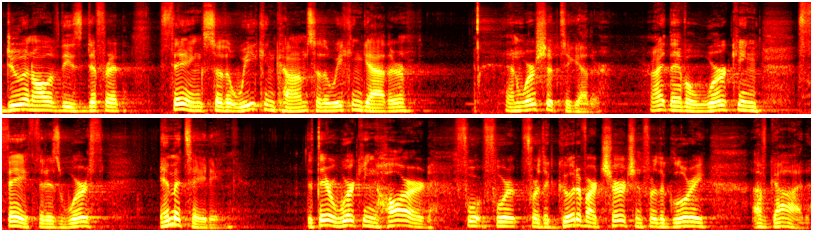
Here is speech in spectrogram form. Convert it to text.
doing all of these different things so that we can come, so that we can gather and worship together, right? They have a working faith that is worth imitating, that they are working hard for, for, for the good of our church and for the glory of God.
